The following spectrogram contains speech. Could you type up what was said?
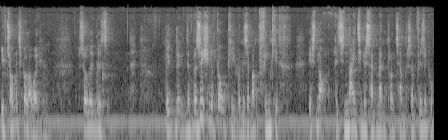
you've told me to go that way. Mm. So there's, the, the, the position of goalkeeping is about thinking. It's not, it's 90% mental and 10% physical.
